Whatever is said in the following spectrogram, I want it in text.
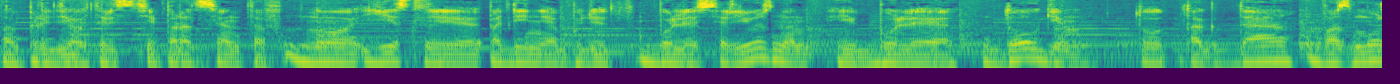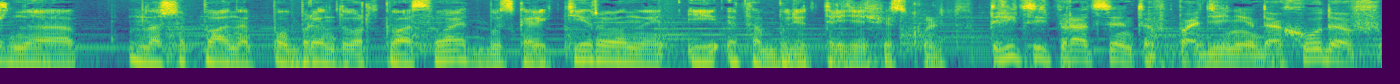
в пределах 30%, но если падение будет более серьезным и более долгим, то тогда, возможно, наши планы по бренду World Class White будут скорректированы, и это будет третий физкульт. 30% падения доходов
